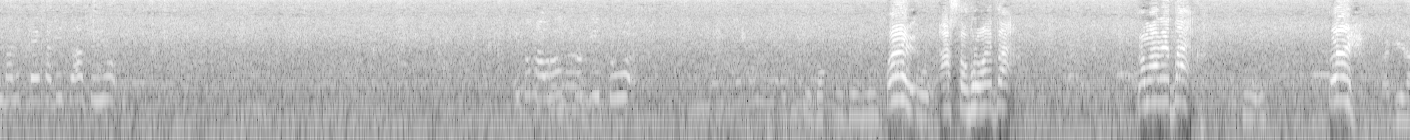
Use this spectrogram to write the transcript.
Balik mereka dito ate yuk. Itu mau lucu gitu. Hei, astagfirullah eta. Ke mana eta? Hei, Ah, Ah, dia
